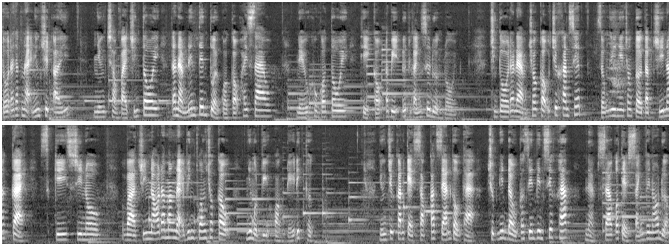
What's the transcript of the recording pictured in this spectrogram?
tôi đã nhắc lại những chuyện ấy, nhưng chẳng phải chính tôi đã làm nên tên tuổi của cậu hay sao? Nếu không có tôi thì cậu đã bị đứt gánh giữa đường rồi. Chính tôi đã làm cho cậu chiếc khăn xếp giống y như trong tờ tạp chí nát cải Skishino và chính nó đã mang lại vinh quang cho cậu như một vị hoàng đế đích thực. Những chiếc khăn kẻ sọc cắt dán cầu thả chụp lên đầu các diễn viên siếc khác làm sao có thể sánh với nó được.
